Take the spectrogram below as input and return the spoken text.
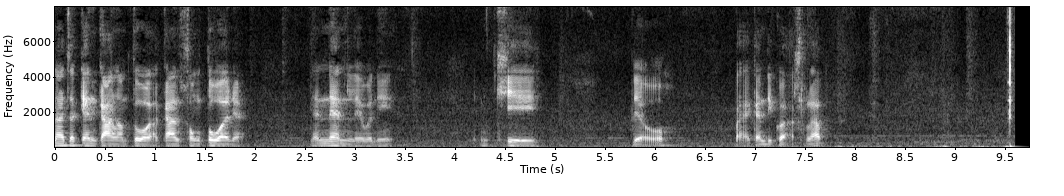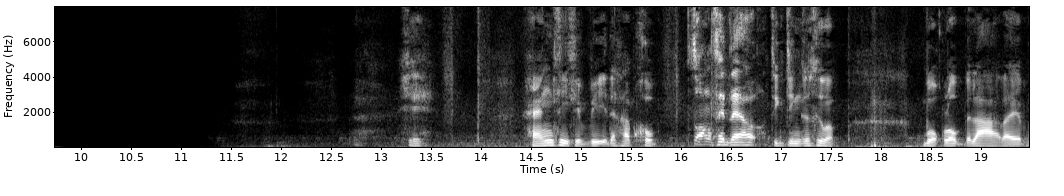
น่าจะแกนกลางลำตัวการทรงตัวเนี่ย แน่น ๆ เลยวันนี้ โอเค เดี๋ยวไปกันดีกว่าครับ โอเคแฮงสี่สิบวินะครับ ครบสองเซตแล้ว จริง ๆ ก็คือแบบบวกลบเวลาไปป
